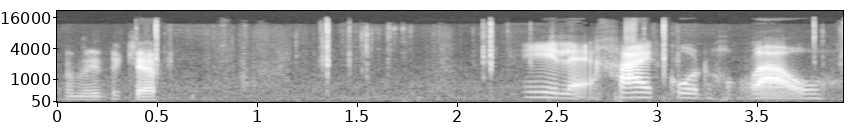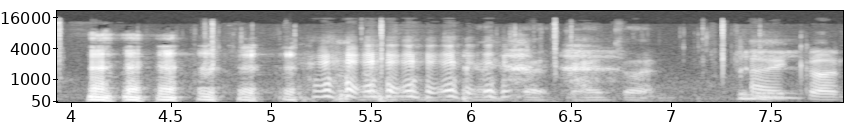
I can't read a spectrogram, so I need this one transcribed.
ตรงนี้พี่แก๊ปนี่แหละค่ายกลของเรา เกิดใครส่วนใช่เกิน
